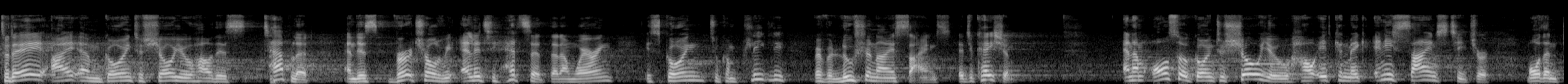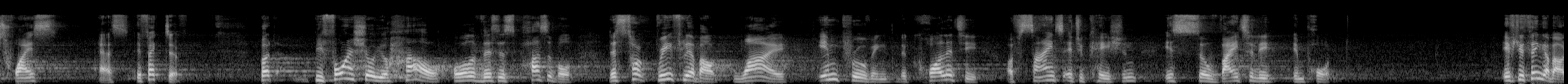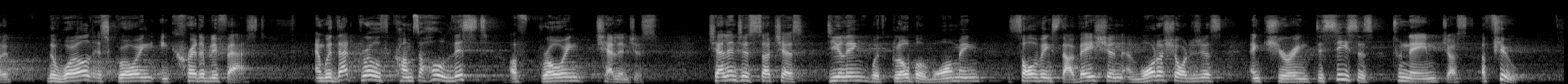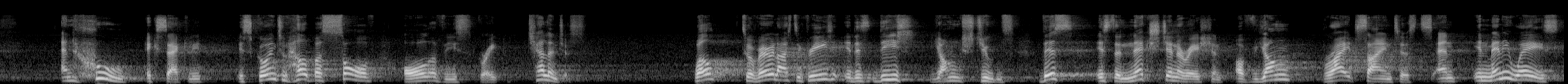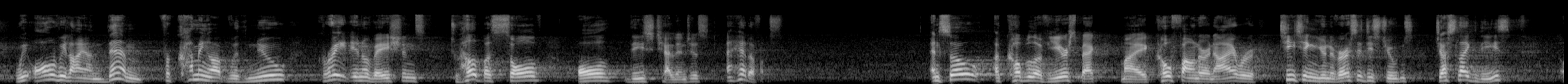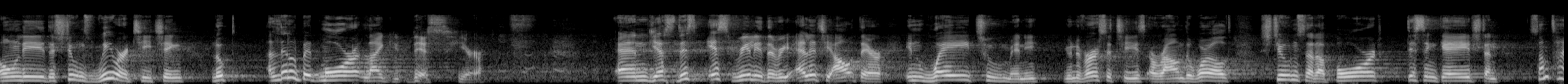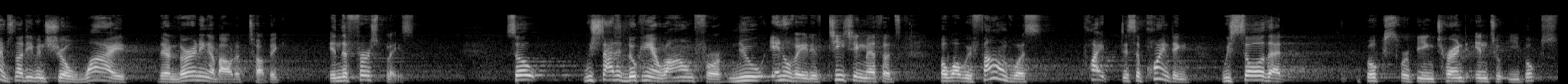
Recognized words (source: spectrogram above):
Today, I am going to show you how this tablet and this virtual reality headset that I'm wearing is going to completely revolutionize science education. And I'm also going to show you how it can make any science teacher more than twice as effective. But before I show you how all of this is possible, let's talk briefly about why improving the quality of science education is so vitally important. If you think about it, the world is growing incredibly fast. And with that growth comes a whole list of growing challenges. Challenges such as dealing with global warming, solving starvation and water shortages, and curing diseases, to name just a few. And who exactly is going to help us solve all of these great challenges? Well, to a very large degree, it is these young students. This is the next generation of young bright scientists. And in many ways, we all rely on them for coming up with new, great innovations to help us solve all these challenges ahead of us. And so, a couple of years back, my co-founder and I were teaching university students just like these, only the students we were teaching looked a little bit more like this here. And yes, this is really the reality out there in way too many universities around the world. Students that are bored, disengaged, and sometimes not even sure why they're learning about a topic in the first place. So we started looking around for new innovative teaching methods, but what we found was quite disappointing. We saw that books were being turned into ebooks,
